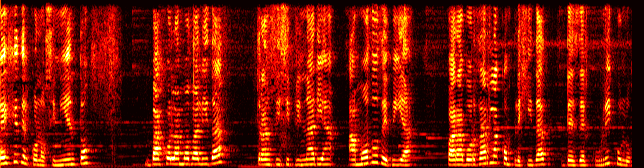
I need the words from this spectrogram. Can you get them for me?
eje del conocimiento bajo la modalidad transdisciplinaria a modo de vía para abordar la complejidad desde el currículum.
